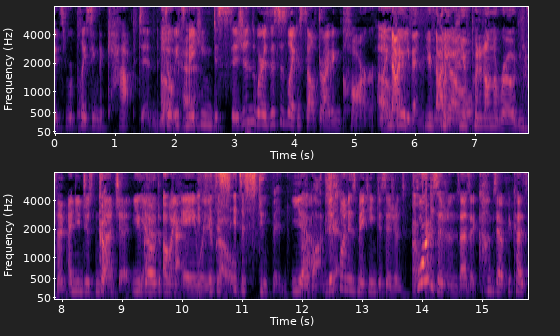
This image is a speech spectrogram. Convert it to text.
it's replacing the captain, oh, so it's making decisions. Whereas this is like a self-driving car, oh. like Not you- even. you've not put, even. you've put it on the road and said, and you just nudge it. You Yeah. go to point Okay. A where It's, you it's go. a, it's a stupid yeah, robot this ship. one is making decisions, poor decisions as it comes out because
